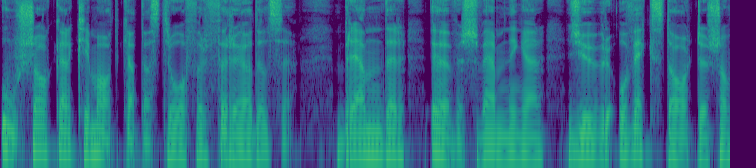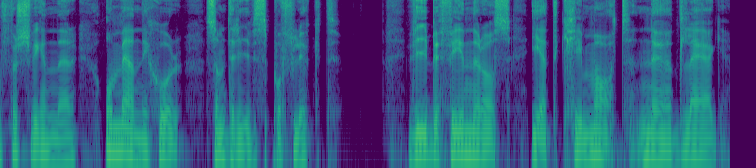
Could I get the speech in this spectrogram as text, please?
orsakar klimatkatastrofer förödelse, bränder, översvämningar, djur och växtarter som försvinner och människor som drivs på flykt. Vi befinner oss i ett klimatnödläge.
